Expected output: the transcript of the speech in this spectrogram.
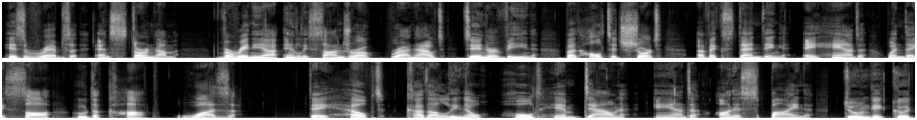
his ribs and sternum. Varinia and Lisandro ran out to intervene but halted short of extending a hand when they saw who the cop was. They helped Catalino hold him down and on his spine, doing a good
